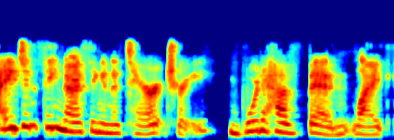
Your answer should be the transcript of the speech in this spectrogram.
agency nursing in the territory would have been like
